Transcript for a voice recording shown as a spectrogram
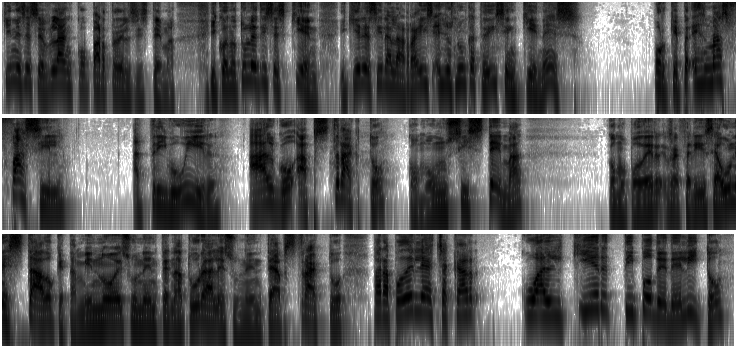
quién es ese blanco parte del sistema? Y cuando tú les dices quién y quieres ir a la raíz, ellos nunca te dicen quién es. Porque es más fácil atribuir algo abstracto como un sistema, como poder referirse a un Estado que también no es un ente natural, es un ente abstracto, para poderle achacar cualquier tipo de delito,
